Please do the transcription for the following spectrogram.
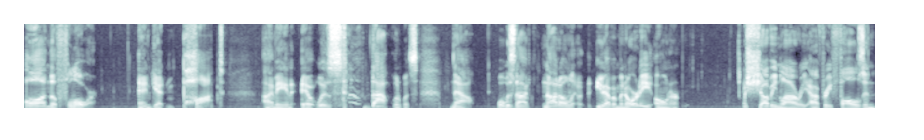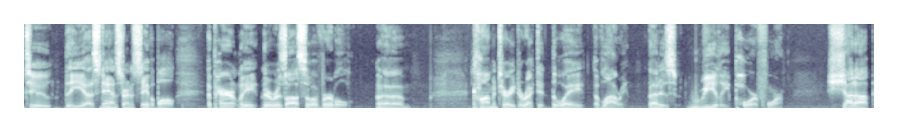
on the floor and getting popped. I mean, it was that one was now what was not not only you have a minority owner shoving Lowry after he falls into the uh, stands trying to save a ball. Apparently, there was also a verbal um, commentary directed the way of Lowry. That is really poor form. Shut up.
